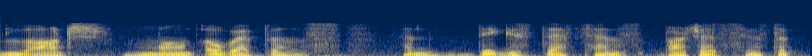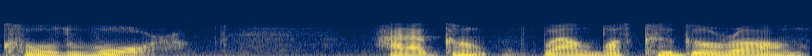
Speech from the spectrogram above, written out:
large amount of weapons and biggest defense budget since the Cold War. Had that gone well? What could go wrong?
